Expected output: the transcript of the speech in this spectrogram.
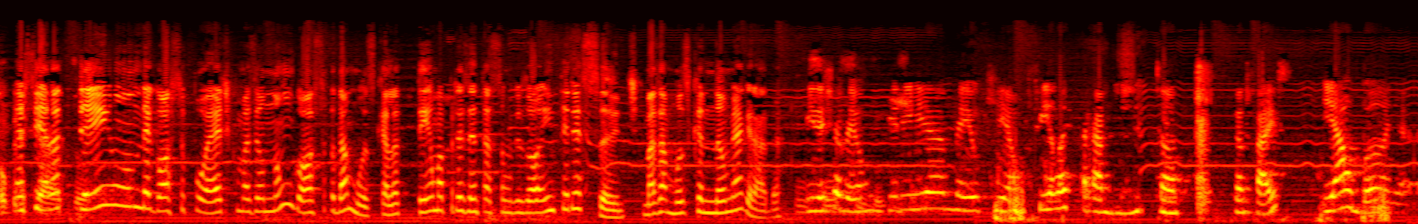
Obrigado. Assim, ela tem um negócio poético, mas eu não gosto da música. Ela tem uma apresentação visual interessante, mas a música não me agrada. E deixa eu ver, eu diria meio que é um filler pra mim, tanto, tanto faz. E a Albânia,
